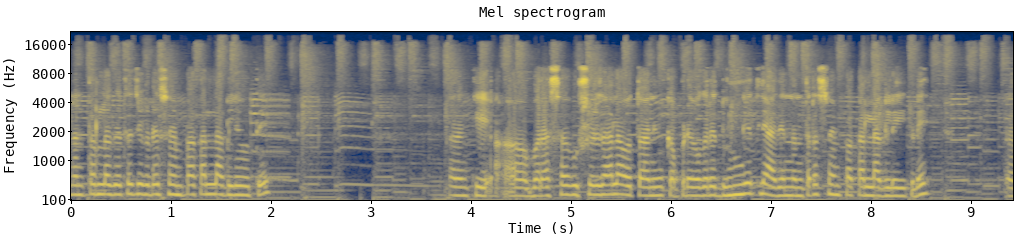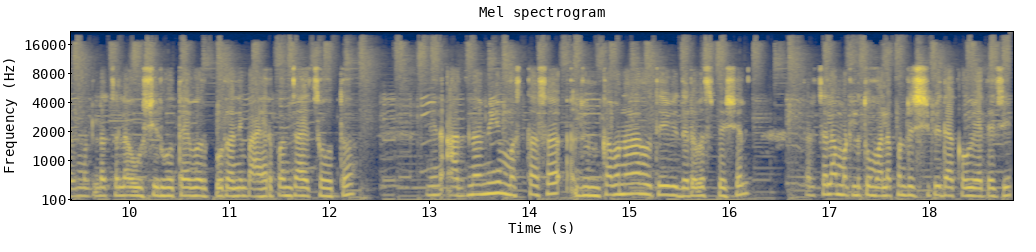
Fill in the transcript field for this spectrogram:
नंतर लगेचच इकडे स्वयंपाकाला लागले होते. कारण की बराचसा उशीर झाला होता आणि कपडे वगैरे धुवून घेतले. आधी नंतरच स्वयंपाकाला लागले इकडे. तर म्हटलं चला उशीर होत आहे भरपूर आणि बाहेर पण जायचं होतं. आणि आज ना मी मस्त असं झुणका बनवणार होते विदर्भ स्पेशल तर चला म्हटलं तुम्हाला पण रेसिपी दाखवूया त्याची.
